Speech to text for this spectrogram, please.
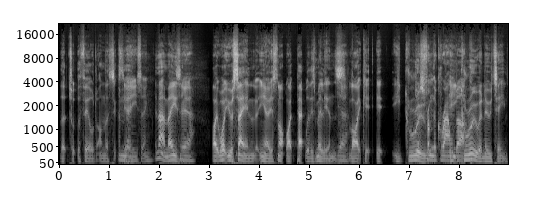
that took the field on the 68. Amazing. Isn't that amazing? Yeah. Like what you were saying, you know, it's not like Pep with his millions. Yeah. Like it, it, he grew Just from the ground He up. grew a new team.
